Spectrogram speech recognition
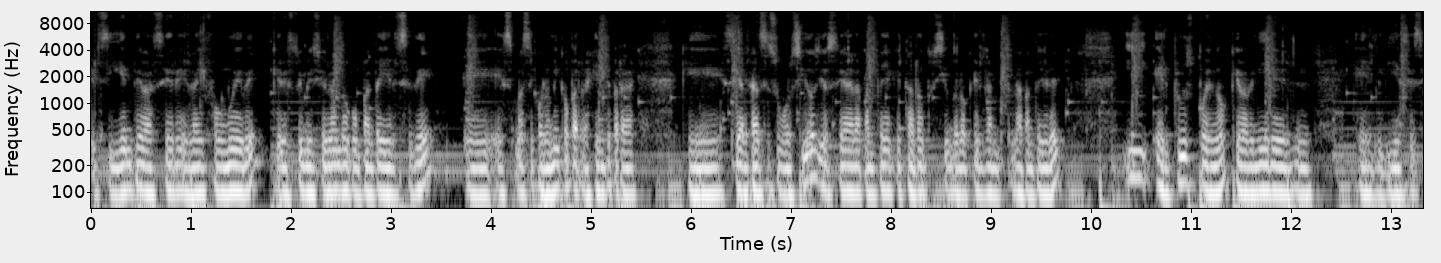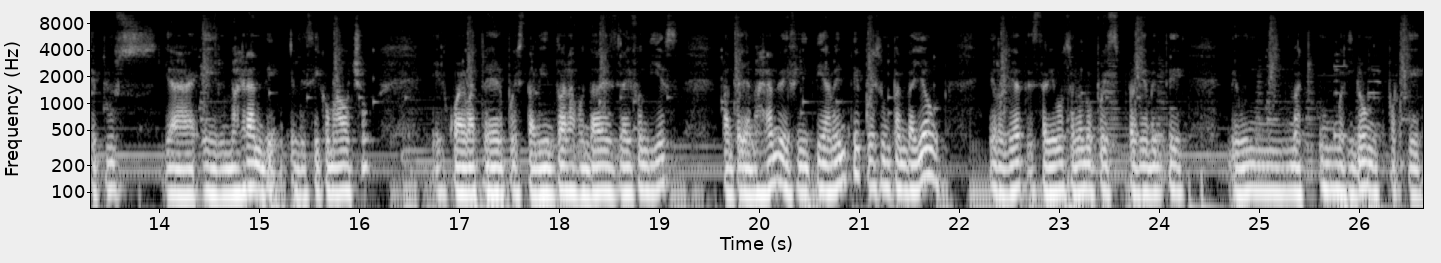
el siguiente va a ser el iPhone 9, que le estoy mencionando con pantalla LCD. Es más económico para la gente para que se alcance sus bolsillos, ya sea la pantalla que está reduciendo lo que es la, pantalla LED. Y el Plus, pues, ¿no? Que va a venir el, el 10S Plus, ya el más grande, el de 6,8 el cual va a traer pues también todas las bondades del iPhone 10, pantalla más grande definitivamente, pues un pantallón. En realidad estaríamos hablando pues prácticamente de un, un maquinón, porque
